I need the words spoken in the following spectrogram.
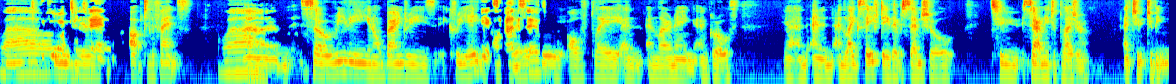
Wow! Up to, up to the fence. Wow! Um, so really, you know, boundaries create the expansive of play and and learning and growth. Yeah, and and and like safety, they're essential to certainly to pleasure and to to be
